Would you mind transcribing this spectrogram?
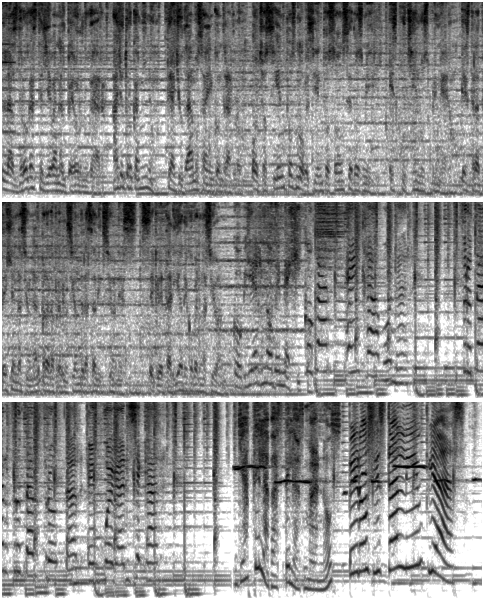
Las drogas te llevan al peor lugar. Hay otro camino. Te ayudamos a encontrarlo. 800-911-2000. Escuchemos primero. Estrategia Nacional para la Prevención de las Adicciones. Secretaría de Gobernación. Gobierno de México. Jugar, enjabonar. Frotar, frotar, frotar. Enjuagar y secar. ¿Ya te lavaste las manos? Pero si están limpias.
